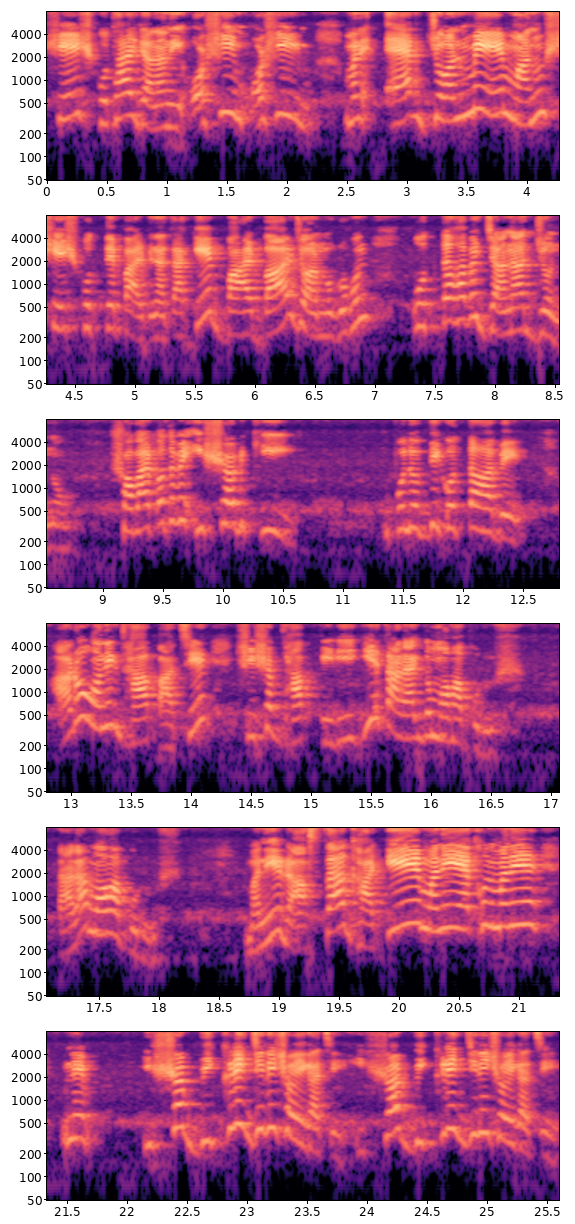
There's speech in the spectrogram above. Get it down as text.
শেষ কোথায় জানা নেই। অসীম অসীম। মানে এক জন্মে মানুষ শেষ করতে পারবে না তাকে বারবার জন্মগ্রহণ করতে হবে জানার জন্য। সবার প্রথমে ঈশ্বর কি উপলব্ধি করতে হবে। আরও অনেক ধাপ আছে। সেসব ধাপ পেরিয়ে গিয়ে তারা একদম মহাপুরুষ। তারা মহাপুরুষ। মানে রাস্তাঘাটে মানে এখন মানে মানে ঈশ্বর বিক্রির জিনিস হয়ে গেছে। ঈশ্বর বিক্রির জিনিস হয়ে গেছে।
